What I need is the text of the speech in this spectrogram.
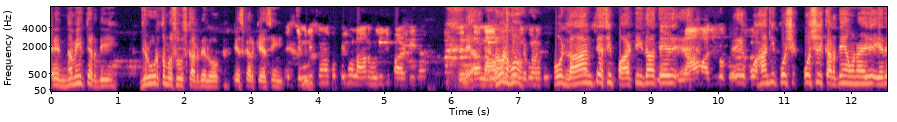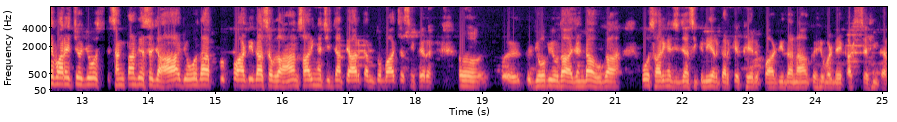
ਇਹ ਨਵੀਂ ਧਿਰ ਦੀ ਜ਼ਰੂਰਤ ਮਹਿਸੂਸ ਕਰਦੇ ਲੋਕ ਇਸ ਕਰਕੇ ਅਸੀਂ ਜਿਮਨੀ ਚੋਣਾਂ ਤੋਂ ਪਹਿਲਾਂ ਐਲਾਨ ਹੋ ਜੂ ਜੀ ਪਾਰਟੀ ਦਾ ਨਾਮ ਹੁਣ। ਉਹ ਲਾਨ ਤੇ ਅਸੀਂ ਪਾਰਟੀ ਦਾ ਤੇ ਨਾਮ ਆ ਇਹ ਹਾਂਜੀ ਕੁਛ ਕੋਸ਼ਿਸ਼ ਕਰਦੇ ਹਾਂ ਹੁਣ ਇਹ- ਇਹਦੇ ਬਾਰੇ ਚ ਜੋ ਸੰਗਤਾਂ ਦੇ ਸੁਝਾਅ ਜੋ ਉਹਦਾ ਪਾਰਟੀ ਦਾ ਸੰਵਿਧਾਨ ਸਾਰੀਆਂ ਚੀਜ਼ਾਂ ਤਿਆਰ ਕਰਨ ਤੋਂ ਬਾਅਦ ਚ ਅਸੀਂ ਫਿਰ ਜੋ ਵੀ ਉਹਦਾ ਏਜੰਡਾ ਹੋਊਗਾ ਉਹ ਸਾਰੀਆਂ ਚੀਜ਼ਾਂ ਅਸੀਂ ਕਲੀਅਰ ਕਰਕੇ ਫਿਰ ਪਾਰਟੀ ਦਾ ਨਾਂ ਕਿਸੇ ਵੱਡੇ ਇਕੱਠ 'ਚ ਅਸੀਂ ਕਰ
